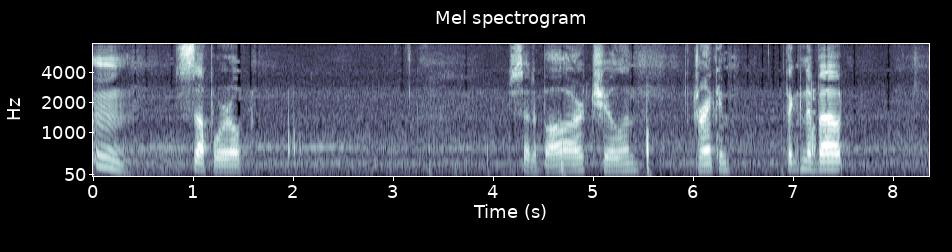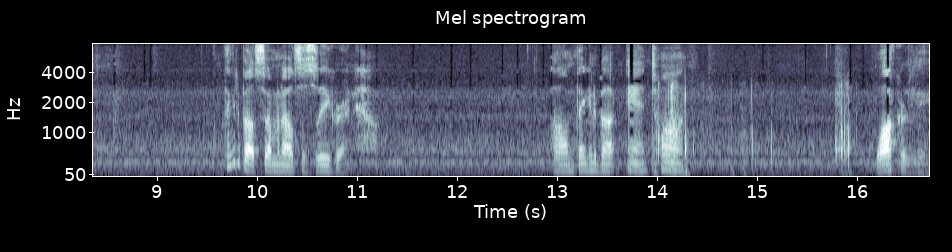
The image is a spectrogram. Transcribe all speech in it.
Mm. Sup, world? Just at a bar, chilling, drinking, thinking about I'm thinking about someone else's league right now. Oh, I'm thinking about Antoine Walker League.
